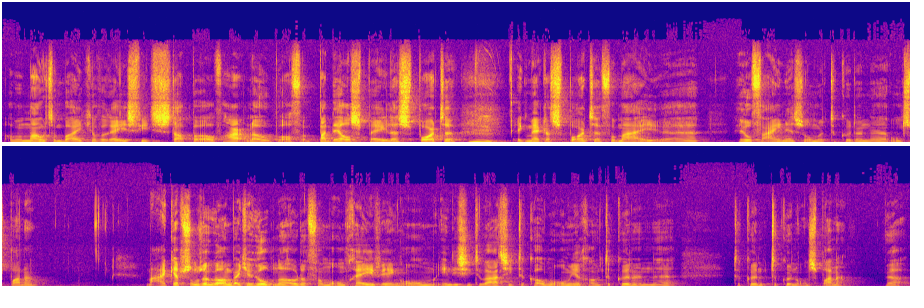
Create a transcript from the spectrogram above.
op een mountainbike of een racefiets stappen of hardlopen of een padel spelen, sporten. Hmm. Ik merk dat sporten voor mij heel fijn is om het te kunnen ontspannen. Maar ik heb soms ook wel een beetje hulp nodig van mijn omgeving om in die situatie te komen om je gewoon te kunnen, eh, te kunnen, te kunnen ontspannen. Ja.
